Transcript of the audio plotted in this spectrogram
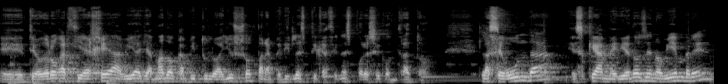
eh, Teodoro García Egea había llamado a Capítulo Ayuso para pedirle explicaciones por ese contrato. La segunda es que a mediados de noviembre,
